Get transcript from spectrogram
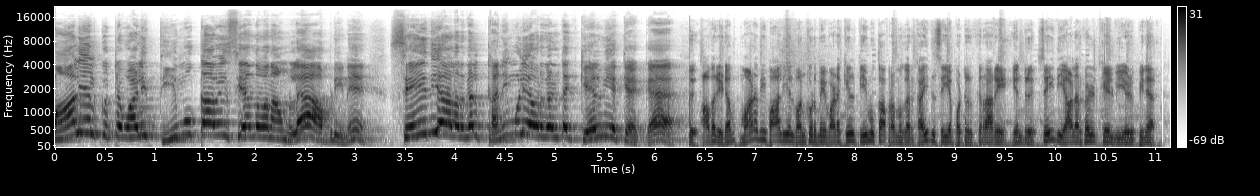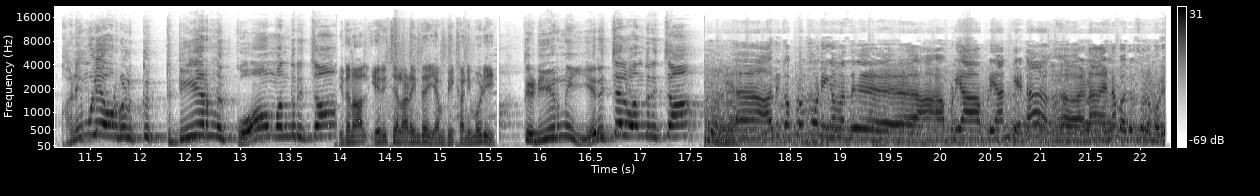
பாலியல் குற்றவாளி திமுகவை சேர்ந்தவனாம்ல அப்படின்னு செய்தியாளர்கள் கனிமொழி அவர்கள்ட்ட கேள்வியை கேட்க அவரிடம் மாணவி பாலியல் வன்கொடுமை வழக்கில் திமுக பிரமுகர் கைது செய்யப்பட்டிருக்கிறாரே என்று செய்தியாளர்கள் கேள்வி எழுப்பினர். கனிமொழி அவர்களுக்கு திடீர்னு கோபம் வந்துருச்சான் இதனால் எரிச்சல் அடைந்த எம்பி கனிமொழி. திடீர்னு எரிச்சல் வந்துருச்சான் அதுக்கப்புறமும் நீங்க வந்து அப்படியா அப்படியான்னு கேட்டா நான் என்ன பதில் சொல்ல முடியும்?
